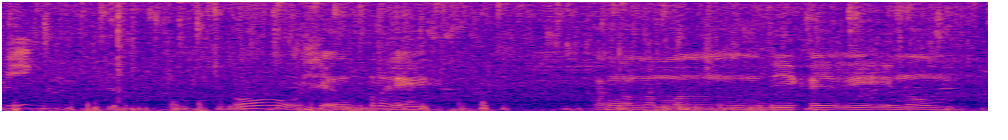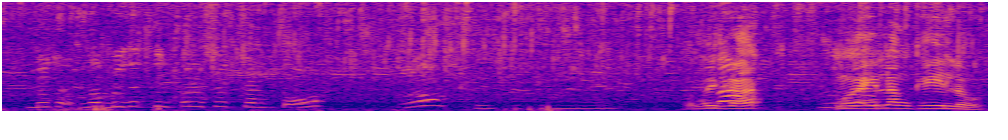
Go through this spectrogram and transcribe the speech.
Big. Oo, oh, siyempre. Kaya naman hindi kayo iinom. Mabigat, din pala sa tiyan to. No? Mabigat? Mga ilang kilo?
